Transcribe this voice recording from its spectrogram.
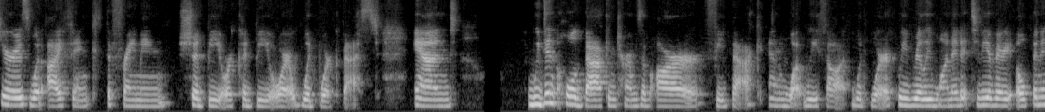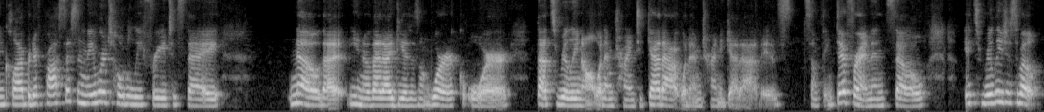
here's what I think the framing should be, or could be, or would work best. And we didn't hold back in terms of our feedback and what we thought would work. We really wanted it to be a very open and collaborative process, and they were totally free to say, no, that, you know, that idea doesn't work, or that's really not what I'm trying to get at. What I'm trying to get at is something different. And so it's really just about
